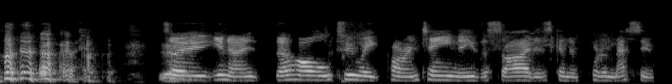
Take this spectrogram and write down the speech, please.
mean? So, you know, the whole two week quarantine either side is going to put a massive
